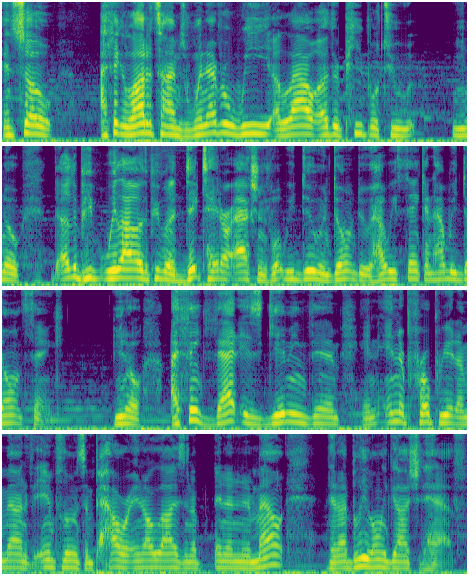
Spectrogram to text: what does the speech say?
And so I think a lot of times whenever we allow other people to you know, the other people we allow other people to dictate our actions, what we do and don't do, how we think and how we don't think. You know, I think that is giving them an inappropriate amount of influence and power in our lives and, and an amount that I believe only God should have.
